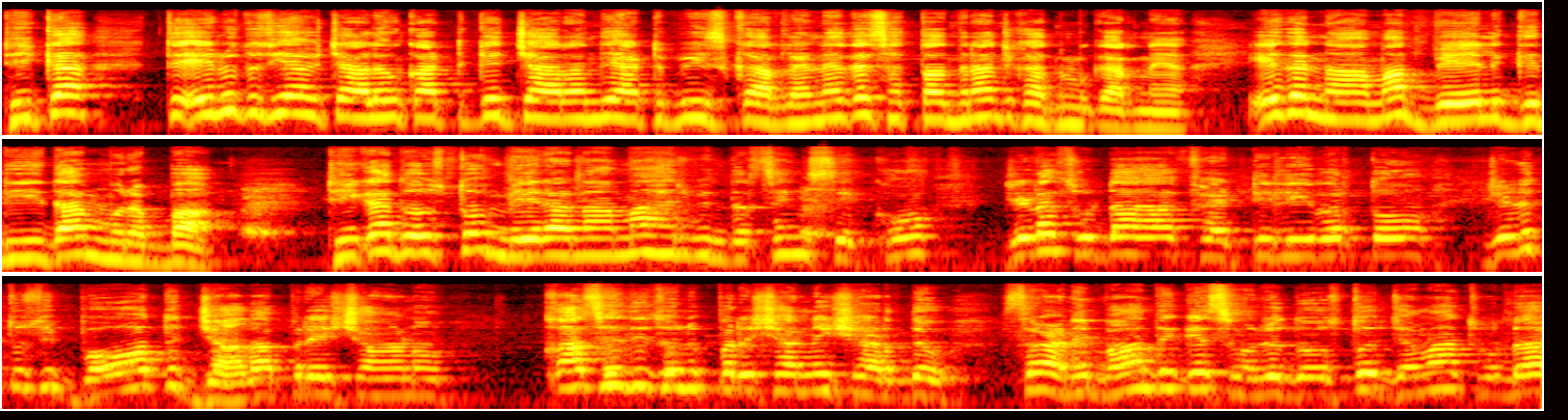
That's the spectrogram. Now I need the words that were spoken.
ਠੀਕ ਆ? ਤੇ ਇਹਨੂੰ ਤੁਸੀਂ ਆ ਵਿਚਾਲਿਓਂ ਕੱਟ ਕੇ ਚਾਰਾਂ ਦੇ 8 ਪੀਸ ਕਰ ਲੈਣੇ ਆ ਤੇ 7 ਦਿਨਾਂ 'ਚ ਖਤਮ ਕਰਨੇ ਆ। ਇਹਦਾ ਨਾਮ ਆ ਬੇਲਗਰੀ ਦਾ ਮੁਰੱਬਾ, ਠੀਕ ਆ ਦੋਸਤੋ? ਮੇਰਾ ਨਾਮ ਆ ਹਰਵਿੰਦਰ ਸਿੰਘ ਸੇਖੋ ਜਿਹੜਾ ਤੁਹਾਡਾ ਫੈਟੀ ਲੀਵਰ ਤੋਂ ਜਿਹੜੇ ਤੁਸੀਂ ਬਹੁਤ ਜ਼ਿਆਦਾ ਪਰੇਸ਼ਾਨ ਹੋ, ਕਾਸੇ ਦੀ ਤੁਹਾਨੂੰ ਪਰੇਸ਼ਾਨੀ ਛੱਡ ਦਿਓ ਸਰਾਣੇ ਬਾਂਹ ਦੇ ਕੇ ਸੌਂ ਜਾਓ ਦੋਸਤੋ, ਜਮਾ ਤੁਹਾਡਾ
